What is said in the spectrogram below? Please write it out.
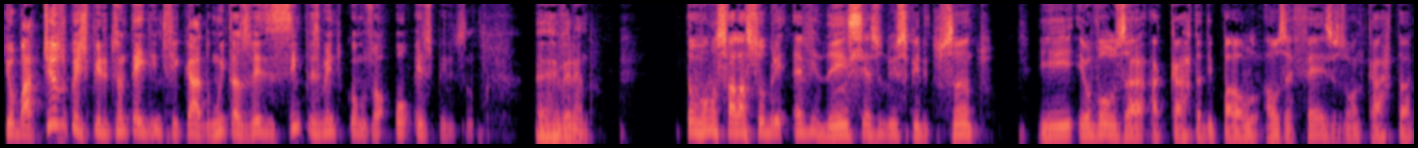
que o batismo com o Espírito Santo é identificado muitas vezes simplesmente como só o Espírito Santo. É, reverendo. Então vamos falar sobre evidências do Espírito Santo. E eu vou usar a carta de Paulo aos Efésios, uma carta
